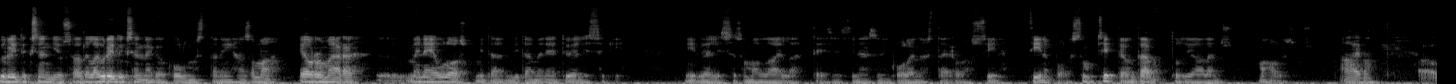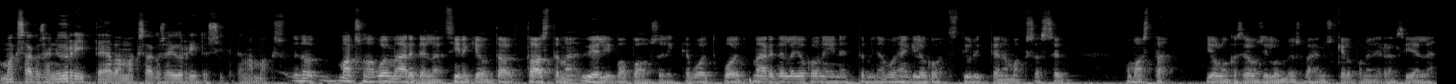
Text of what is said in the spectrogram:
yrityksen, jos ajatellaan yrityksen näkökulmasta, niin ihan sama euromäärä menee ulos, mitä, mitä menee työllissäkin niin välissä samalla lailla, ettei se sinänsä niin olennaista eroa siinä, siinä puolessa. Mutta sitten on tämä tosiaan alennusmahdollisuus. Aivan. Maksaako sen yrittäjä vai maksaako se yritys sitten tämän maksu? No maksuhan voi määritellä, että siinäkin on taas tämä YELin-vapaus, eli voit, voit määritellä joko niin, että minä voin henkilökohtaisesti yrittäjänä maksaa sen omasta, jolloin se on silloin myös vähennyskelpoinen erä siellä,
